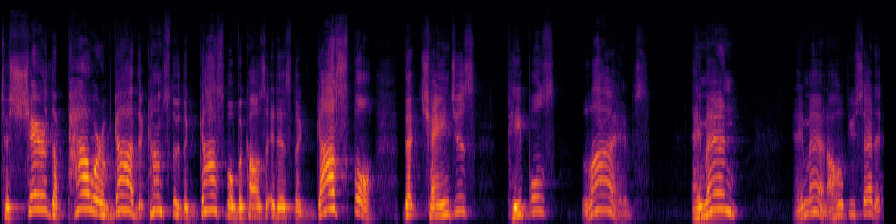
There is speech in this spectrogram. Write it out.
to share the power of God that comes through the gospel because it is the gospel that changes people's lives. Amen. Amen. I hope you said it.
